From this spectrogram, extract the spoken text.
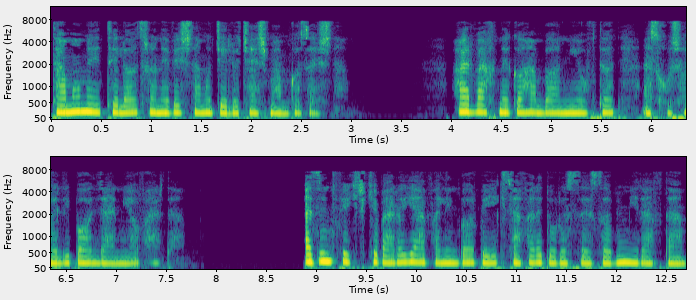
تمام اطلاعات را نوشتم و جلو چشمم گذاشتم. هر وقت نگاهم به آن میافتاد از خوشحالی بال در میآوردم. از این فکر که برای اولین بار به یک سفر درست حسابی می‌رفتم،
